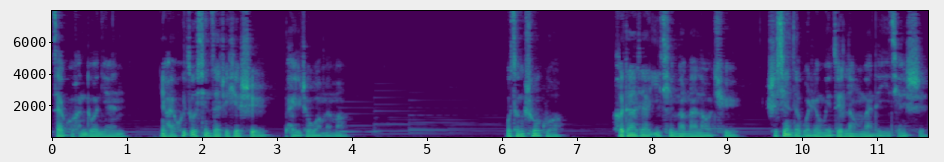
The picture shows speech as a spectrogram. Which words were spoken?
再过很多年，你还会做现在这些事陪着我们吗？我曾说过，和大家一起慢慢老去，是现在我认为最浪漫的一件事。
